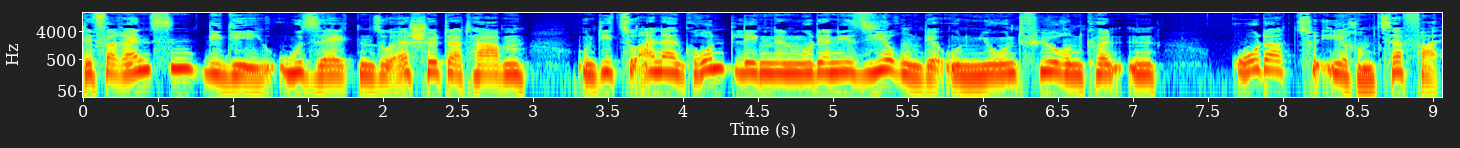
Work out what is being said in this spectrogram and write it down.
Differenzen, die die EU selten so erschüttert haben und die zu einer grundlegenden Modernisierung der Union führen könnten oder zu ihrem Zerfall.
